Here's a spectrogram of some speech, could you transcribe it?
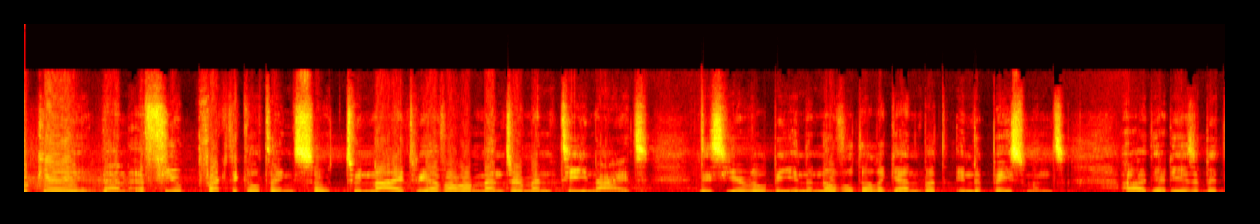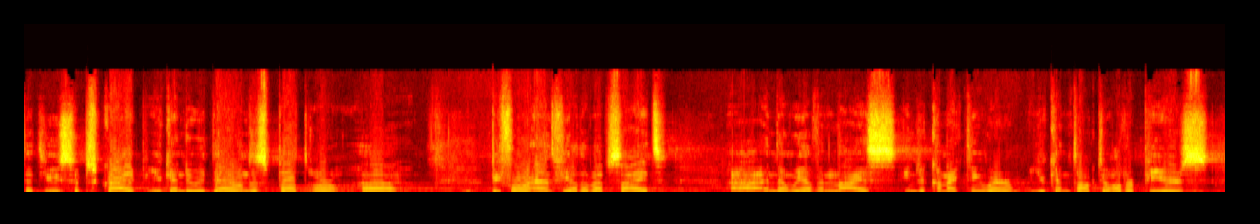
Okay, then a few practical things. So tonight we have our mentor-mentee night. This year will be in the Novotel again, but in the basement. Uh, the idea is a bit that you subscribe. You can do it there on the spot or uh, beforehand via the website. Uh, and then we have a nice interconnecting where you can talk to other peers,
